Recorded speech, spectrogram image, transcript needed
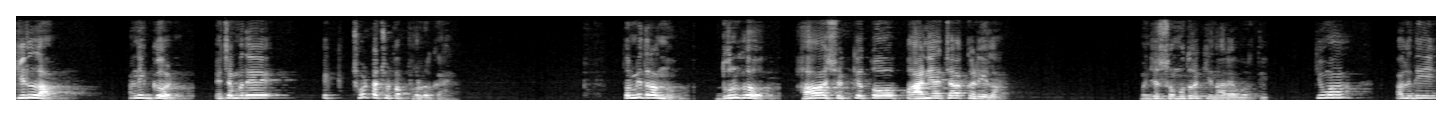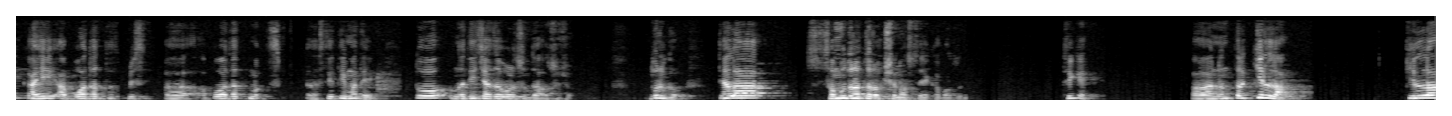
किल्ला आणि गड याच्यामध्ये एक छोटा छोटा फरक आहे. तर मित्रांनो दुर्ग हा शक्यतो पाण्याच्या कडेला. म्हणजे समुद्र किनाऱ्यावरती किंवा अगदी काही अपवादात्मक अपवादात्मक स्थितीमध्ये तो नदीच्या जवळ सुद्धा असू शकतो. दुर्ग त्याला समुद्राचं रक्षण असतं एका बाजूने. ठीक आहे? नंतर किल्ला. किल्ला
